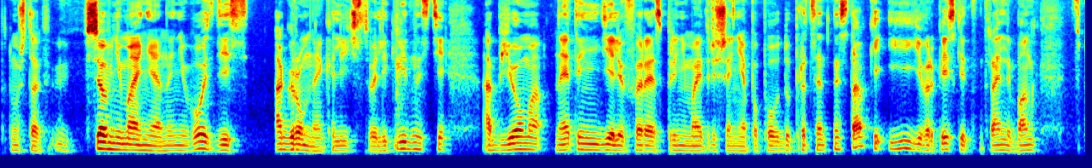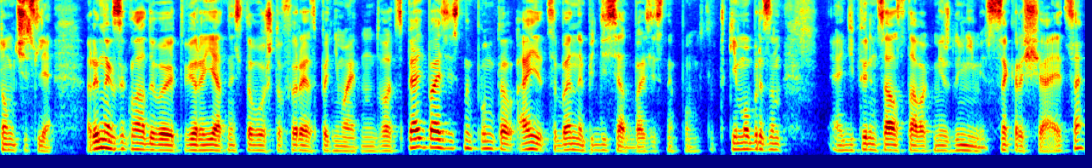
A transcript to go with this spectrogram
потому что все внимание на него. Здесь огромное количество ликвидности, объема. На этой неделе ФРС принимает решение по поводу процентной ставки и Европейский Центральный Банк в том числе. Рынок закладывает вероятность того, что ФРС поднимает на 25 базисных пунктов, а ЕЦБ на 50 базисных пунктов. Таким образом, дифференциал ставок между ними сокращается,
